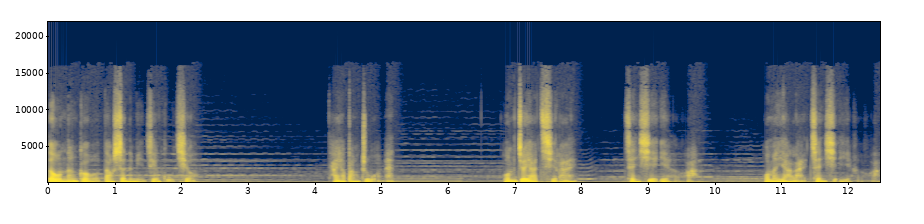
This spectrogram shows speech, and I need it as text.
都能够到神的面前呼求，他要帮助我们，我们就要起来称谢耶和华。我们要来称谢耶和华，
